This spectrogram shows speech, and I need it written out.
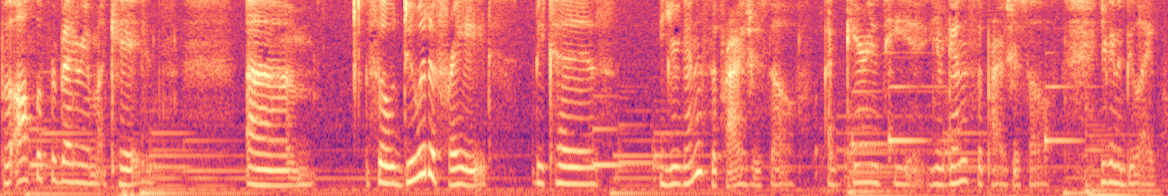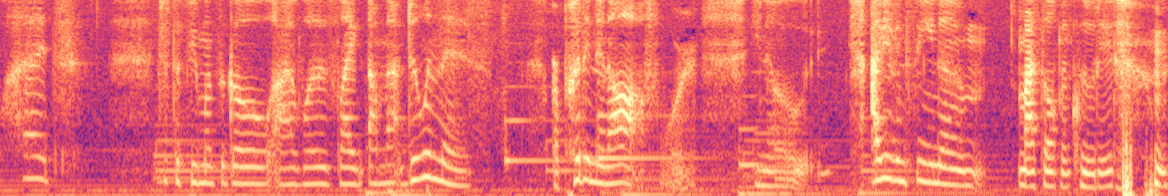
but also for bettering my kids. Um, so do it afraid because you're gonna surprise yourself. I guarantee it. You're gonna surprise yourself. You're gonna be like what just a few months ago, I was like, I'm not doing this, or putting it off, or, you know, I've even seen um, myself included,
